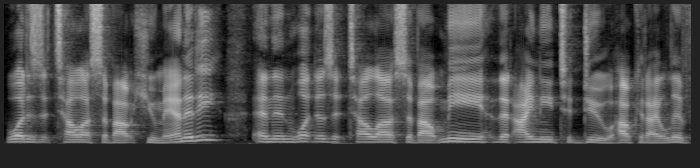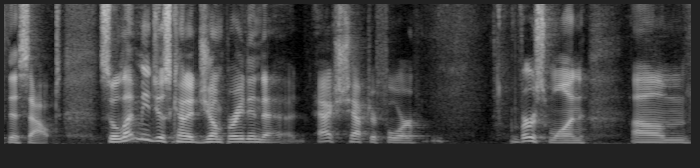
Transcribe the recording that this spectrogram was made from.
What does it tell us about humanity? And then what does it tell us about me that I need to do? How could I live this out? So let me just kind of jump right into Acts chapter 4, verse 1. Um,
